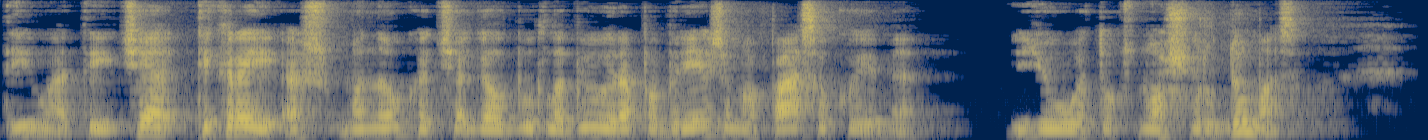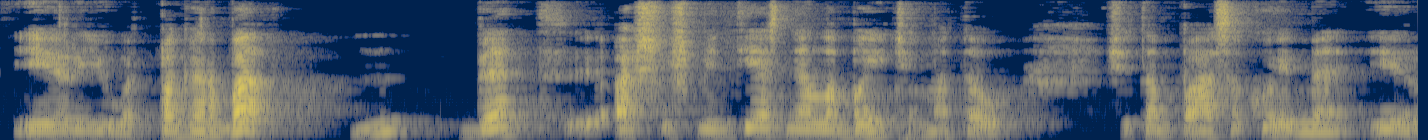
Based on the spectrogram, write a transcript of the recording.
Tai, va, tai čia tikrai aš manau, kad čia galbūt labiau yra pabrėžiama pasakojime jų toks nuoširdumas ir jų pagarba, bet aš išminties nelabai čia matau šitam pasakojime ir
